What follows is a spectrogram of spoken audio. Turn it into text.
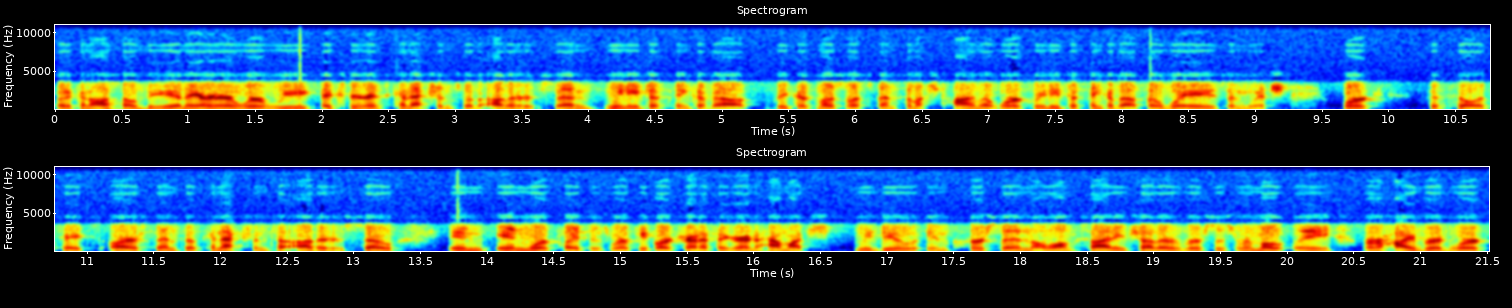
but it can also be an area where we experience connections with others. And we need to think about, because most of us spend so much time at work, we need to think about the ways in which work facilitates our sense of connection to others. So in, in workplaces where people are trying to figure out how much we do in person alongside each other versus remotely or hybrid work,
